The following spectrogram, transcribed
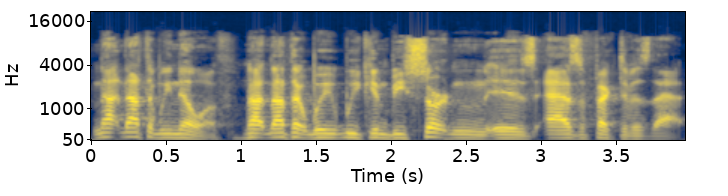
not not that we know of. Not not that we, we can be certain is as effective as that.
